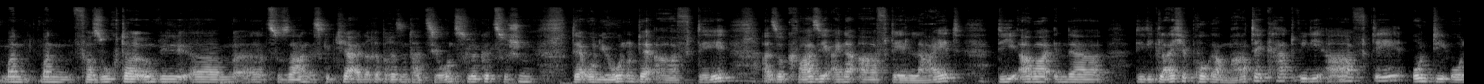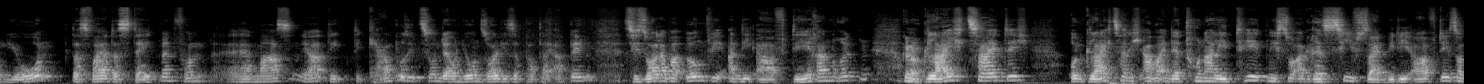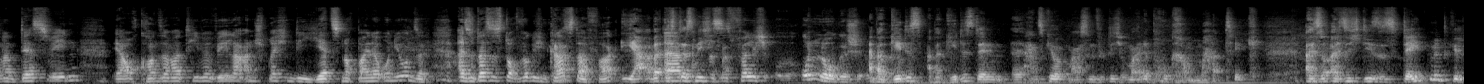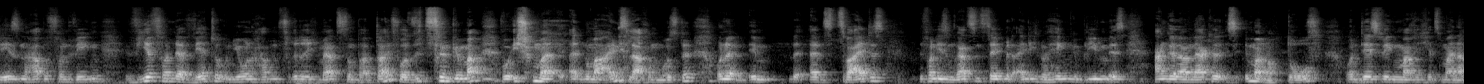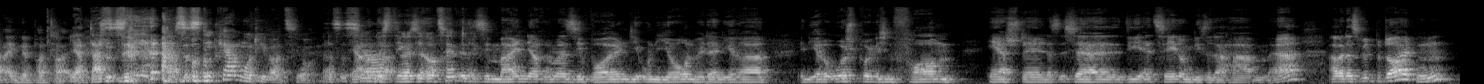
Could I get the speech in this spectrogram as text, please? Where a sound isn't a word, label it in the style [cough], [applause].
man, man versucht da irgendwie ähm, äh, zu sagen, es gibt hier eine Repräsentationslücke zwischen der Union und der AfD, also quasi eine AfD-Light, die aber in der die die gleiche Programmatik hat wie die AfD und die Union. Das war ja das Statement von Herrn Maaßen. Ja, die, die Kernposition der Union soll diese Partei abbilden. Sie soll aber irgendwie an die AfD ranrücken genau. und gleichzeitig und gleichzeitig aber in der Tonalität nicht so aggressiv sein wie die AfD, sondern deswegen eher auch konservative Wähler ansprechen, die jetzt noch bei der Union sind. Also das ist doch wirklich ein Clusterfuck. Ja, aber ist das ähm, nicht... Das ist völlig unlogisch. Aber geht es, aber geht es denn, äh, Hans-Georg Maaßen, wirklich um eine Programmatik? Also als ich dieses Statement gelesen habe von wegen, wir von der Werteunion haben Friedrich Merz zum Parteivorsitzenden gemacht, wo ich schon mal äh, Nummer eins lachen musste. Und im, als zweites, von diesem ganzen Statement eigentlich nur hängen geblieben ist, Angela Merkel ist immer noch doof und deswegen mache ich jetzt meine eigene Partei. Ja, das [laughs] ist die, das ist die Kernmotivation. Das ist ja, ja das Ding ist ja auch, Sie meinen ja auch immer, Sie wollen die Union wieder in ihrer, in ihrer ursprünglichen Form herstellen. Das ist ja die Erzählung, die Sie da haben. Ja? Aber das wird bedeuten,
